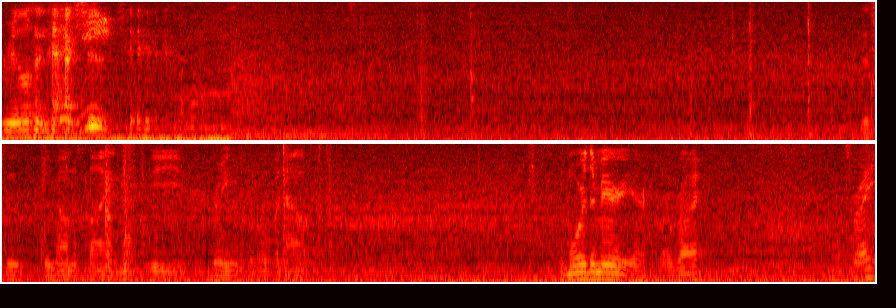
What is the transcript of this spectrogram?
real in action. heat. this is the amount of signs we bring for open house. The more the merrier, right, Brian? That's right.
